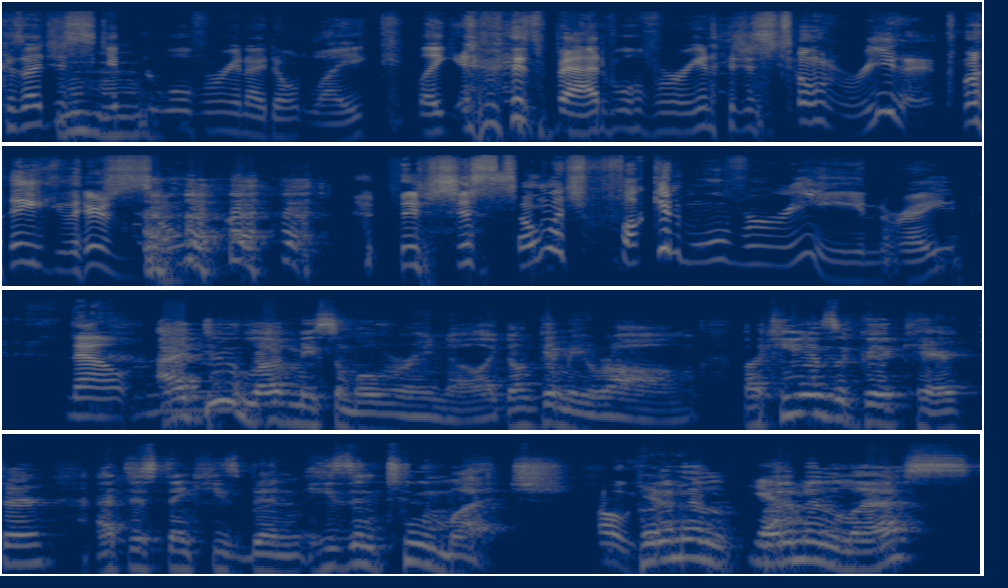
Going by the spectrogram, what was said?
because I just skip Mhm. the Wolverine I don't like. Like if it's bad Wolverine, I just don't read it. Like there's so there's just so much fucking Wolverine, right? Now I do love me some Wolverine though. Like, don't get me wrong. Like, he is a good character. I just think he's been he's in too much. Oh Put him in Yeah. put him in less,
